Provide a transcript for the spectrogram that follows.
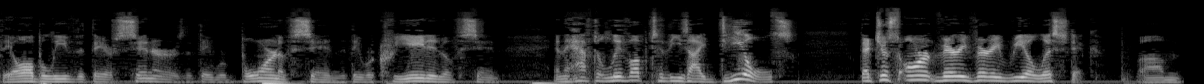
they all believe that they are sinners, that they were born of sin, that they were created of sin, and they have to live up to these ideals that just aren't very, very realistic. Um,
